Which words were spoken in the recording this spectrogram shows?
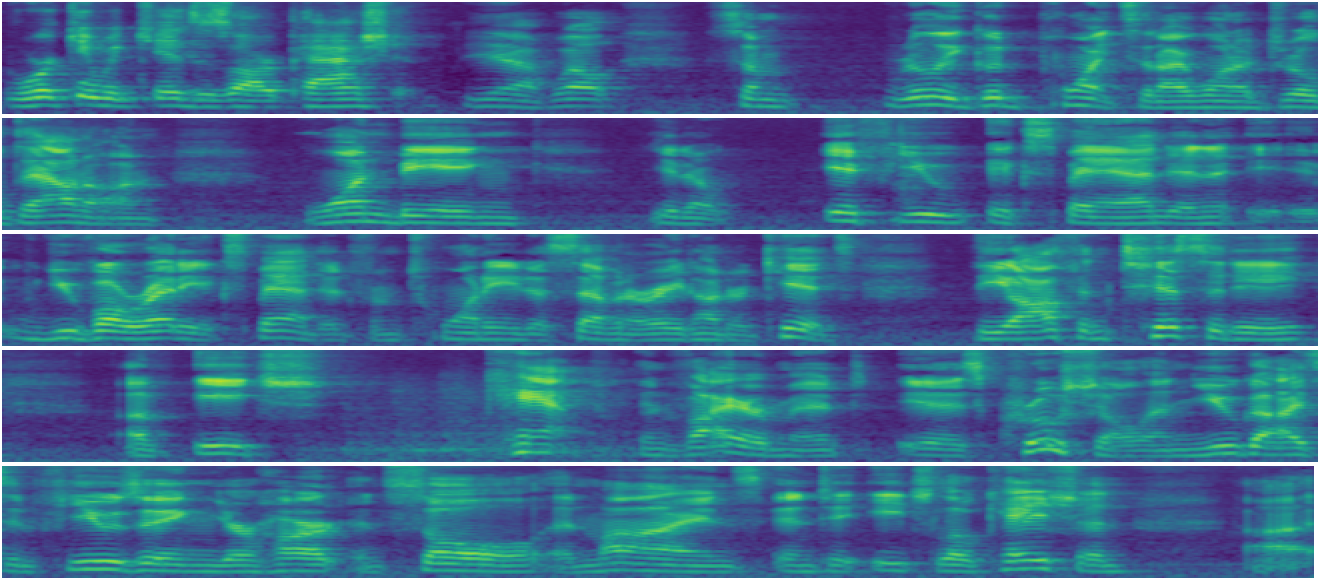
working with kids is our passion. Yeah. Well, some really good points that I want to drill down on. One being, you know, if you expand and you've already expanded from 20 to 7 or 800 kids the authenticity of each camp environment is crucial and you guys infusing your heart and soul and minds into each location uh,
